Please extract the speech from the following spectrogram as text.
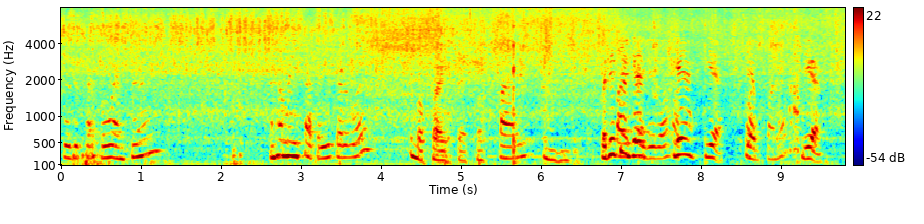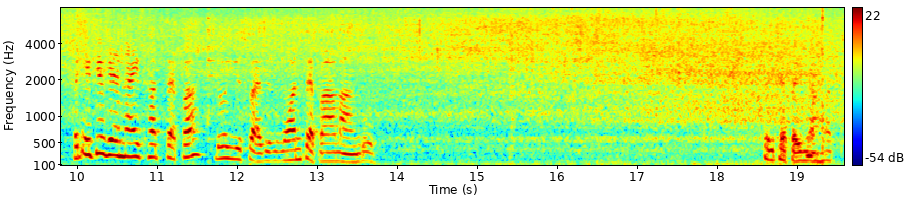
So the pepper went in. And how many pepper you said it was? About five pepper. Five. Mm-hmm. But if you Five get regular hot- yeah, yeah, yeah, Hot on it. yeah. But if you get nice hot pepper, don't use five. It's one pepper mango. The pepper is not hot.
